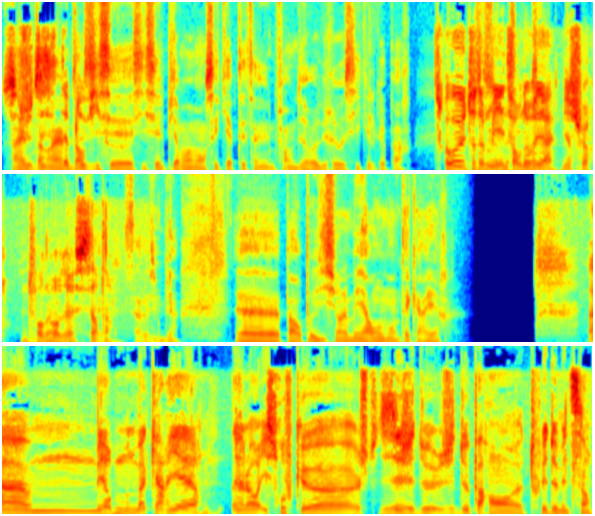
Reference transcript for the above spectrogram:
c'est juste des étapes de vie. Si c'est si c'est le pire moment, c'est qu'il y a peut-être une forme de regret aussi quelque part. Oh oui, totalement. Il y a une forme de regret, bien sûr. Une forme voilà, de regret, c'est certain. Ça résume bien. Euh, par opposition, le meilleur moment de ta carrière? Euh, meilleur moment de ma carrière. Alors, il se trouve que euh, je te disais, j'ai deux, parents, euh, tous les deux médecins,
